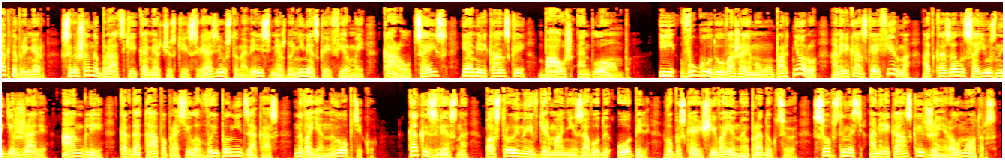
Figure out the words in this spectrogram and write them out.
Так, например, совершенно братские коммерческие связи установились между немецкой фирмой Carl Zeiss и американской Bausch Lomb. И в угоду уважаемому партнеру американская фирма отказала союзной державе, Англии, когда та попросила выполнить заказ на военную оптику. Как известно, построенные в Германии заводы Opel, выпускающие военную продукцию, собственность американской General Motors –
